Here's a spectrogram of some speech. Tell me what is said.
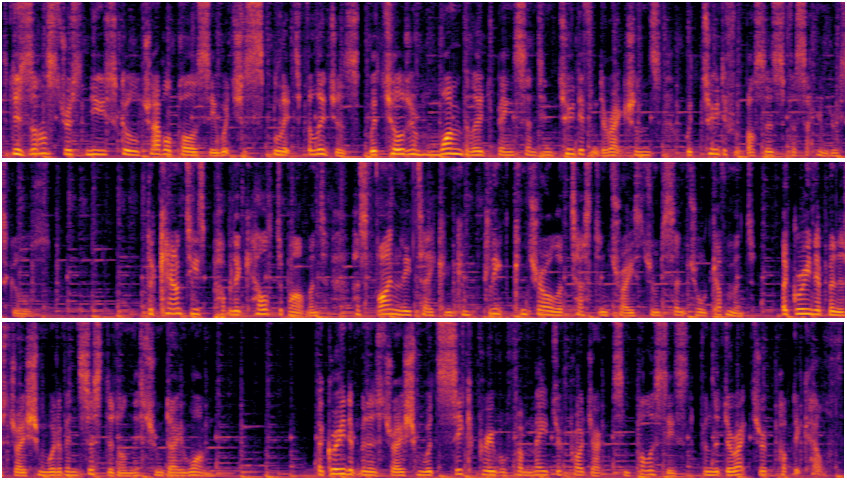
the disastrous new school travel policy which has split villages, with children from one village being sent in two different directions with two different buses for secondary schools. The county's public health department has finally taken complete control of test and trace from central government. A Green administration would have insisted on this from day one. A Green administration would seek approval for major projects and policies from the Director of Public Health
